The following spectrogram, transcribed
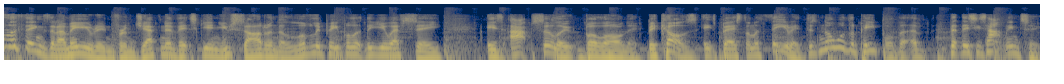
the things that I'm hearing from Jeff Novitzky and USADA and the lovely people at the UFC is absolute baloney because it's based on a theory. There's no other people that have that this is happening to.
